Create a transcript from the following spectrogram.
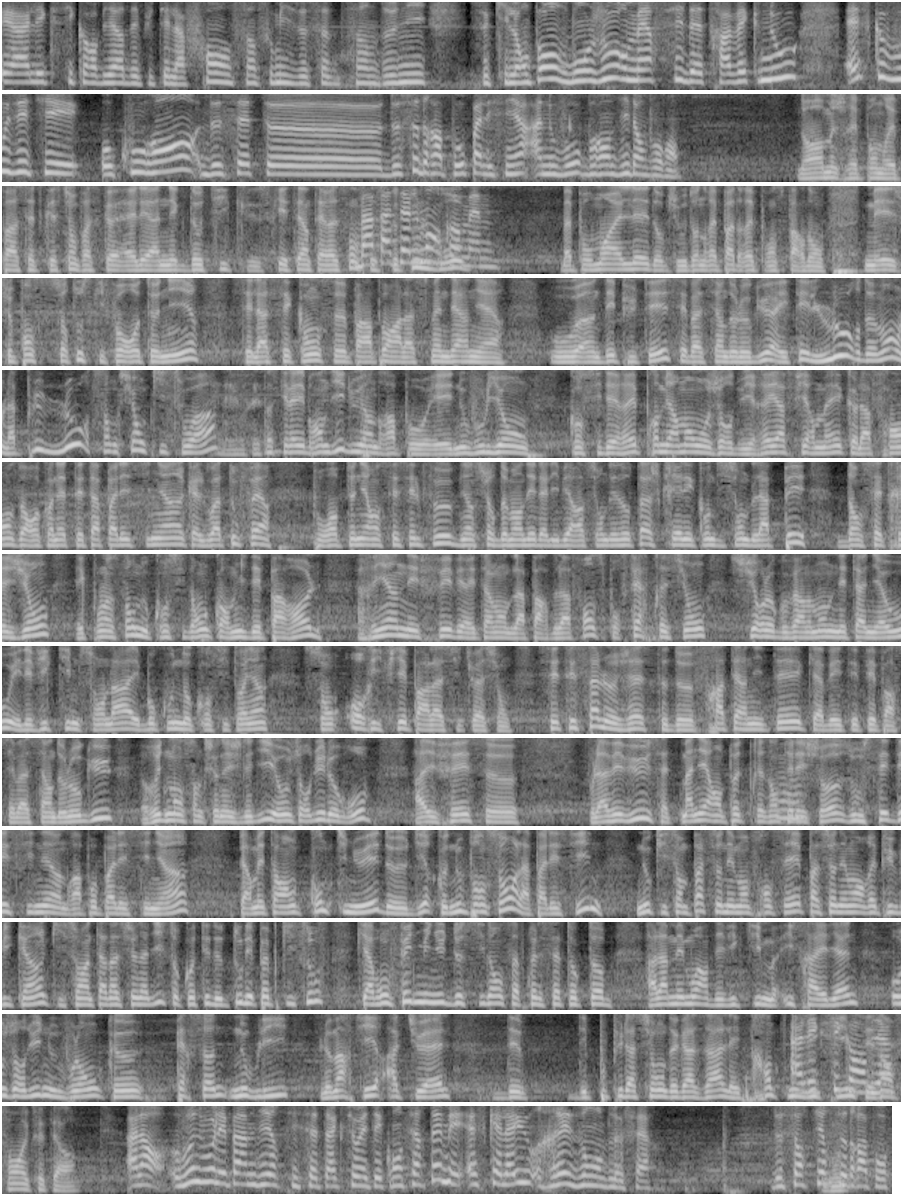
Et Alexis Corbière, député La France, insoumise de Saint-Denis, ce qu'il en pense. Bonjour, merci d'être avec nous. Est-ce que vous étiez au courant de, cette, euh, de ce drapeau palestinien à nouveau brandi dans vos rangs? Non, mais je répondrai pas à cette question parce qu'elle est anecdotique. Ce qui était intéressant, bah, c'est ce que tellement, tout le groupe... quand même. Bah pour moi, elle l'est, donc je vous donnerai pas de réponse, pardon. Mais je pense surtout ce qu'il faut retenir, c'est la séquence euh, par rapport à la semaine dernière, où un député, Sébastien Delogu, a été lourdement, la plus lourde sanction qui soit, parce qu'il avait brandi, lui, un drapeau. Et nous voulions considérer, premièrement aujourd'hui, réaffirmer que la France doit reconnaître l'État palestinien, qu'elle doit tout faire pour obtenir un cessez-le-feu, bien sûr demander la libération des otages, créer les conditions de la paix dans cette région, et que pour l'instant nous considérons qu'en mis des paroles, rien n'est fait véritablement de la part de la France pour faire pression sur le gouvernement de Netanyahou, et les victimes sont là, et beaucoup de nos concitoyens sont horrifiés par la situation. C'était ça le geste de fraternité qui avait été fait par Sébastien Delogu, rudement sanctionné, je l'ai dit, et aujourd'hui le groupe avait fait ce vous l'avez vu, cette manière un peu de présenter les choses, où c'est dessiné un drapeau palestinien, permettant de continuer de dire que nous pensons à la Palestine, nous qui sommes passionnément français, passionnément républicains, qui sont internationalistes aux côtés de tous les peuples qui souffrent, qui avons fait une minute de silence après le 7 octobre à la mémoire des victimes israéliennes. Aujourd'hui, nous voulons que personne n'oublie le martyr actuel des, des, populations de Gaza, les 30 000 victimes, ses enfants, etc. Alors, vous ne voulez pas me dire si cette action était concertée, mais est-ce qu'elle a eu raison de le faire? De sortir ce drapeau?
